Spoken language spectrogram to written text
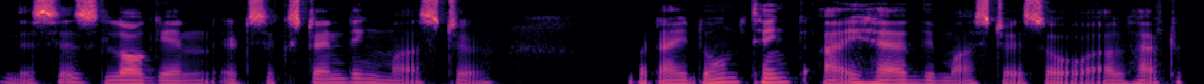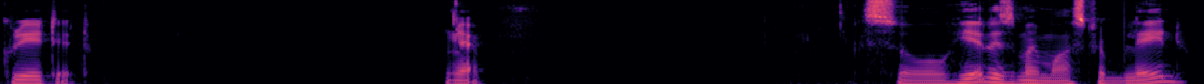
this is login. It's extending master. But I don't think I have the master so I'll have to create it. Yeah. So here is my master blade.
